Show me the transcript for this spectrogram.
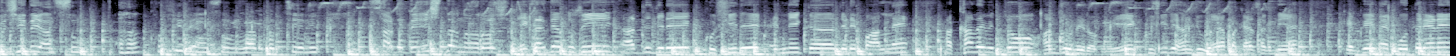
ਖੁਸ਼ੀ ਦੇ ਆਂਸੂ। ਹਾਂ ਖੁਸ਼ੀ ਦੇ ਆਂਸੂ ਵੀ ਸਾਡੇ ਬੱਚੇ ਨੇ। ਸਾਡੇ ਦੇਸ਼ ਦਾ ਨਾਂ ਰੋਸ਼ਨ। ਦੇਖ ਸਕਦੇ ਹੋ ਤੁਸੀਂ ਅੱਜ ਜਿਹੜੇ ਖੁਸ਼ੀ ਦੇ ਇੰਨੇ ਕ ਜਿਹੜੇ ਪਾਲ ਨੇ ਅੱਖਾਂ ਦੇ ਵਿੱਚੋਂ ਹੰਝੂ ਨਹੀਂ ਰੁਕ ਰਹੇ ਇਹ ਖੁਸ਼ੀ ਦੇ ਹੰਝੂ ਹੈ ਆਪਾਂ ਕਹਿ ਸਕਦੇ ਹਾਂ ਕਿਉਂਕਿ ਇਹਨਾਂ ਪੋਤਰਿਆਂ ਨੇ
